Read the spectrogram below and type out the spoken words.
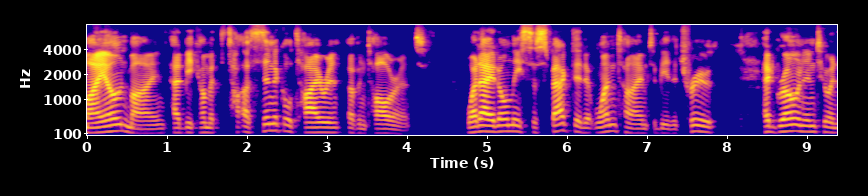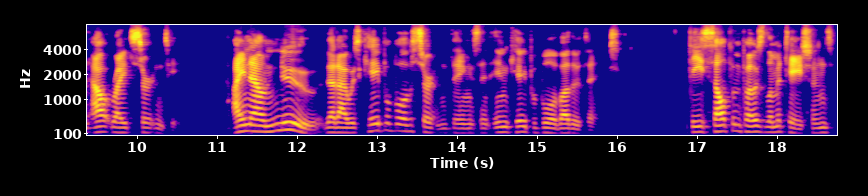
my own mind had become a, t- a cynical tyrant of intolerance. What I had only suspected at one time to be the truth had grown into an outright certainty. I now knew that I was capable of certain things and incapable of other things. These self imposed limitations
